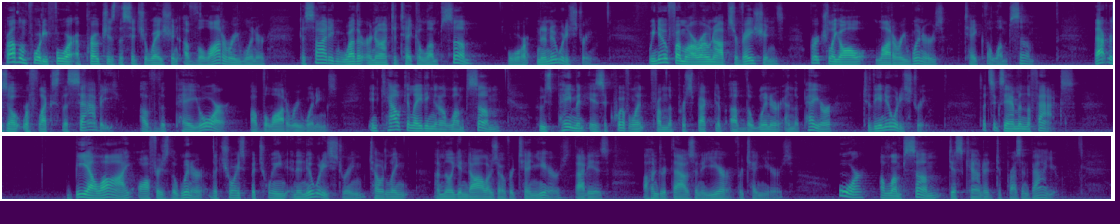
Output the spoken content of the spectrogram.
Problem 44 approaches the situation of the lottery winner deciding whether or not to take a lump sum or an annuity stream. We know from our own observations virtually all lottery winners take the lump sum. That result reflects the savvy of the payor of the lottery winnings in calculating a lump sum whose payment is equivalent from the perspective of the winner and the payer to the annuity stream. Let's examine the facts. BLI offers the winner the choice between an annuity stream totaling a million dollars over 10 years, that is, 100,000 a year for 10 years, or a lump sum discounted to present value.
